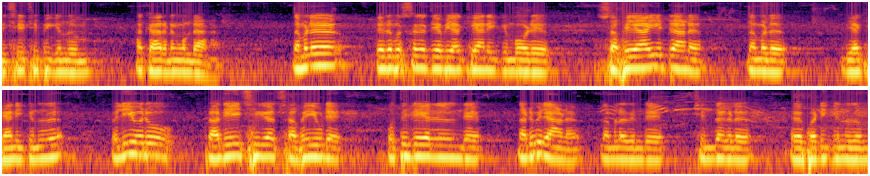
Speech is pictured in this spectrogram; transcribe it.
വിശേഷിപ്പിക്കുന്നതും അക്കാരണം കൊണ്ടാണ്. നമ്മൾ വേദപുസ്തകത്തെ വ്യാഖ്യാനിക്കുമ്പോൾ സഭയായിട്ടാണ് നമ്മൾ വ്യാഖ്യാനിക്കുന്നത്. വലിയൊരു പ്രാദേശിക സഭയുടെ ഒത്തുചേരലിന്റെ നടുവിലാണ് നമ്മളതിന്റെ ചിന്തകൾ പഠിക്കുന്നതും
